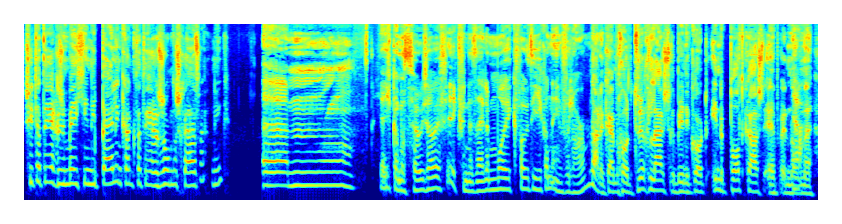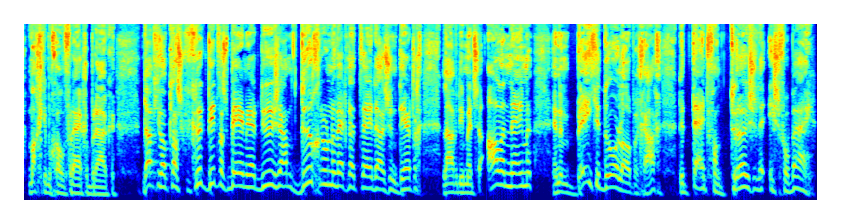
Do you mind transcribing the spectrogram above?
Zit dat ergens een beetje in die peiling? Kan ik dat ergens onderschrijven, Niek? Ehm, ja, je kan dat sowieso even. Ik vind het een hele mooie quote die je kan invullen, Harm. Nou, dan kan je hem gewoon terugluisteren binnenkort in de podcast-app. En dan Ja. eh, mag je hem gewoon vrij gebruiken. Dankjewel, Klaske Kruk. Dit was BNR Duurzaam, de groene weg naar 2030. Laten we die met z'n allen nemen en een beetje doorlopen graag. De tijd van treuzelen is voorbij.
